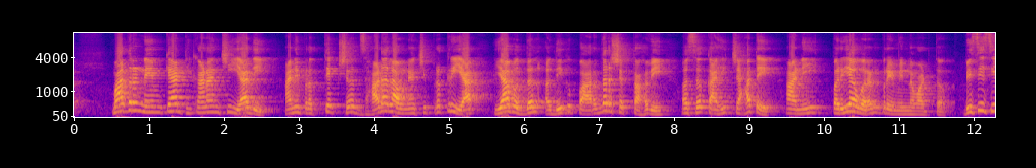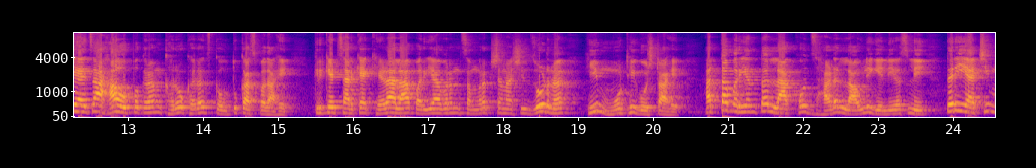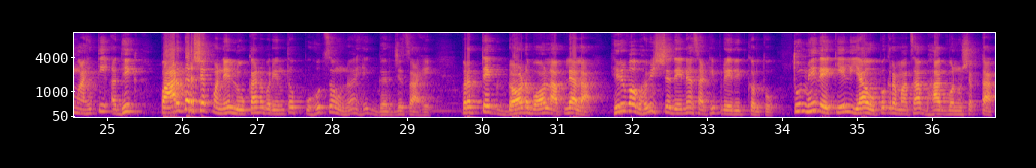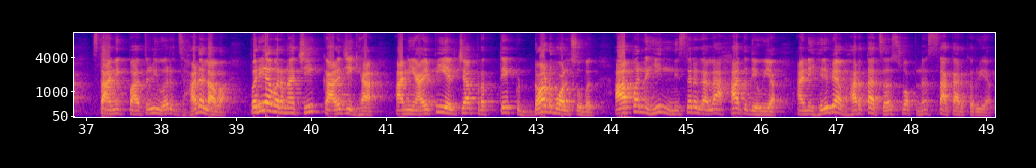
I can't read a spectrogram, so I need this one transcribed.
मात्र नेमक्या ठिकाणांची यादी आणि प्रत्यक्ष झाडं लावण्याची प्रक्रिया याबद्दल अधिक पारदर्शकता हवी असं काही चाहते आणि पर्यावरण प्रेमींना वाटतं. बीसीसीआयचा हा उपक्रम खरोखरच कौतुकास्पद आहे. क्रिकेट सारख्या खेळाला पर्यावरण संरक्षणाशी जोडणं ही मोठी गोष्ट आहे. आत्तापर्यंत लाखो झाडं लावली गेली असली तरी याची माहिती अधिक पारदर्शकपणे लोकांपर्यंत पोहोचवणं हे गरजेचं आहे. प्रत्येक डॉट बॉल आपल्याला हिरवं भविष्य देण्यासाठी प्रेरित करतो. तुम्ही देखील या उपक्रमाचा भाग बनू शकता. स्थानिक पातळीवर झाडं लावा. पर्यावरणाची काळजी घ्या आणि आय पी एलच्या प्रत्येक डॉट बॉल सोबत आपणही निसर्गाला हात देऊया आणि हिरव्या भारताचं स्वप्न साकार करूया.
